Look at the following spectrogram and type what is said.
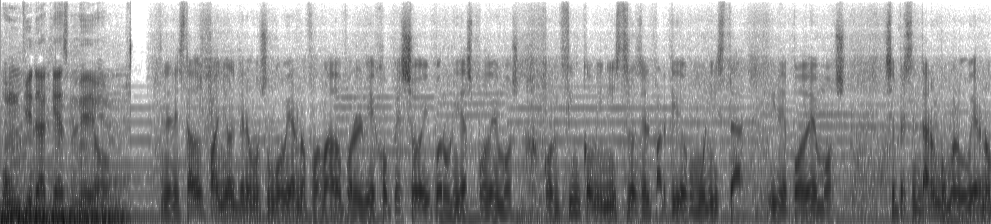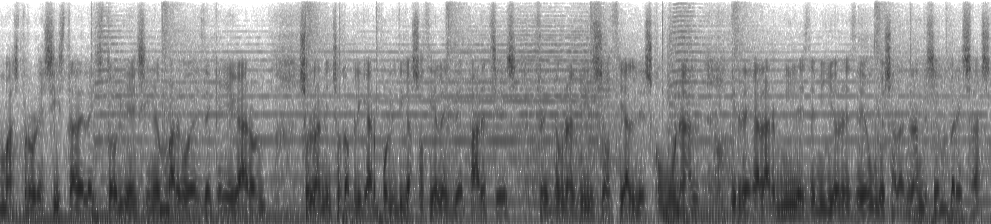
una vida que es mejor. En el Estado español tenemos un gobierno formado por el viejo PSOE y por Unidas Podemos, con cinco ministros del Partido Comunista y de Podemos. Se presentaron como el gobierno más progresista de la historia y sin embargo desde que llegaron solo han hecho que aplicar políticas sociales de parches frente a una crisis social descomunal y regalar miles de millones de euros a las grandes empresas.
